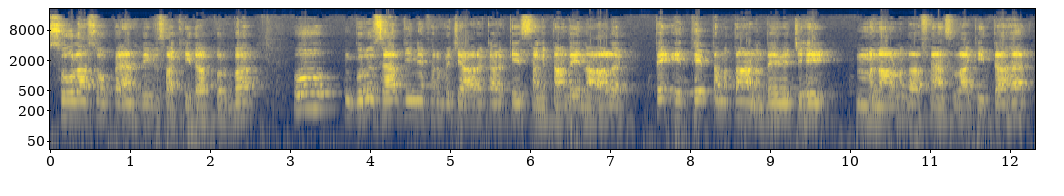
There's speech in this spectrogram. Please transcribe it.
1665 ਦੀ ਵਿਸਾਖੀ ਦਾ ਪੁਰਬ, ਉਹ ਗੁਰੂ ਸਾਹਿਬ ਜੀ ਨੇ ਫਿਰ ਵਿਚਾਰ ਕਰਕੇ ਸੰਗਤਾਂ ਦੇ ਨਾਲ ਤੇ ਇੱਥੇ ਤਮਤਾਨ ਦੇ ਵਿੱਚ ਹੀ ਮਨਾਉਣ ਦਾ ਫੈਸਲਾ ਕੀਤਾ ਹੈ।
